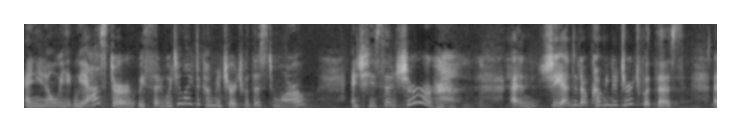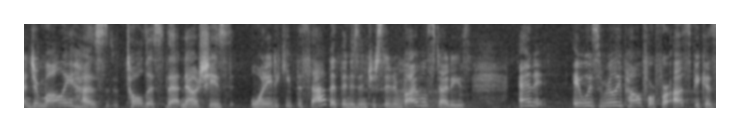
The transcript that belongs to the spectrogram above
And you know, we, we asked her, we said, Would you like to come to church with us tomorrow? And she said, Sure. and she ended up coming to church with us. And Jamali has told us that now she's wanting to keep the Sabbath and is interested in Bible studies. And it was really powerful for us because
